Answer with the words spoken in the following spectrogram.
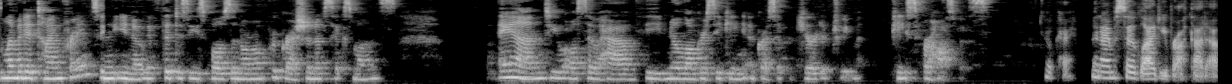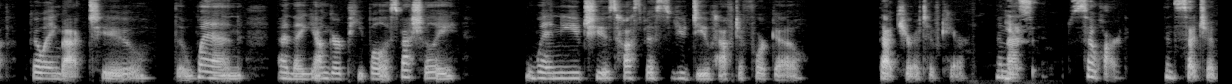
limited time frame. So, you know, if the disease follows the normal progression of six months, and you also have the no longer seeking aggressive or curative treatment piece for hospice. Okay. And I'm so glad you brought that up. Going back to the when and the younger people, especially, when you choose hospice, you do have to forego that curative care. And yes. that's so hard and such a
